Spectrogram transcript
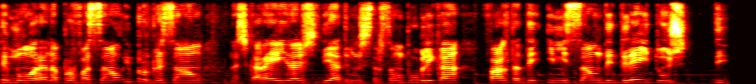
demora na aprovação e progressão nas carreiras de administração pública, falta de emissão de direitos de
